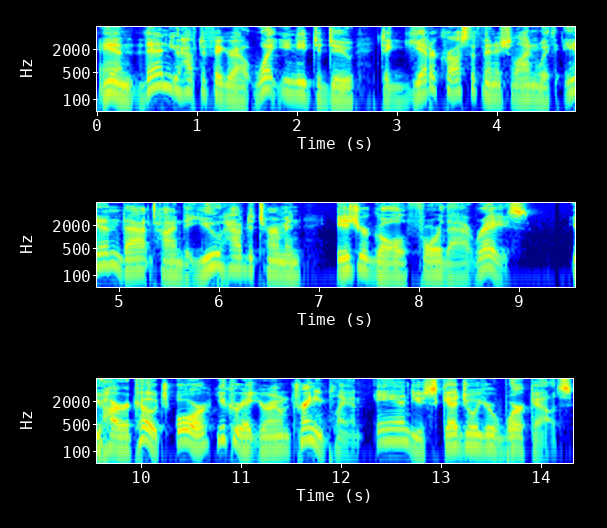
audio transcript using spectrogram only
and then you have to figure out what you need to do to get across the finish line within that time that you have determined is your goal for that race. You hire a coach or you create your own training plan and you schedule your workouts.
